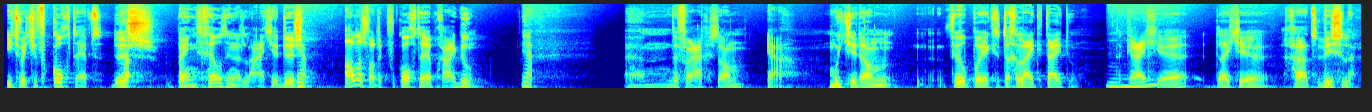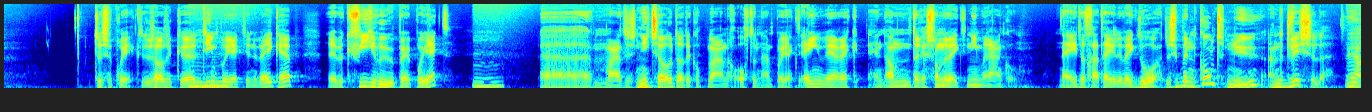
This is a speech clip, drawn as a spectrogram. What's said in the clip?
iets wat je verkocht hebt. Dus brengt geld in het laadje. Dus Ja. alles wat ik verkocht heb, ga ik doen. Ja. Ehm, de vraag is dan, ja, moet je dan veel projecten tegelijkertijd doen? Mhm. Dan krijg je dat je gaat wisselen tussen projecten. Dus als ik eh, Mhm. tien projecten in de week heb, dan heb ik vier uur per project. Mhm. Uh, maar het is niet zo dat ik op maandagochtend aan project 1 werk en dan de rest van de week er niet meer aankom. Nee, dat gaat de hele week door. Dus ik ben continu aan het wisselen. Ja.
